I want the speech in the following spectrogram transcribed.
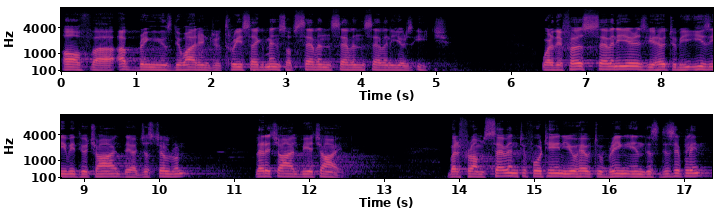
of uh, upbringing is divided into three segments of seven, seven, seven years each. Where the first seven years you have to be easy with your child, they are just children. Let a child be a child. But from 7 to 14, you have to bring in this discipline.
